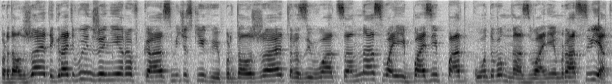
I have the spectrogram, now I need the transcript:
продолжает играть в инженеров космических и продолжает развиваться на своей базе под кодовым названием «Рассвет».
